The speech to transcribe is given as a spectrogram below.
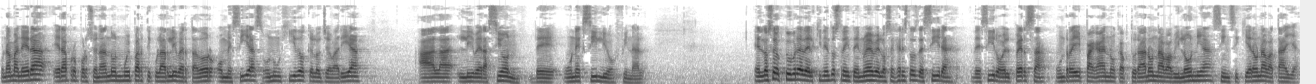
Una manera era proporcionando un muy particular libertador o Mesías, un ungido que los llevaría a la liberación de un exilio final. El 12 de octubre del 539, los ejércitos de, de Ciro, el persa, un rey pagano, capturaron a Babilonia sin siquiera una batalla.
